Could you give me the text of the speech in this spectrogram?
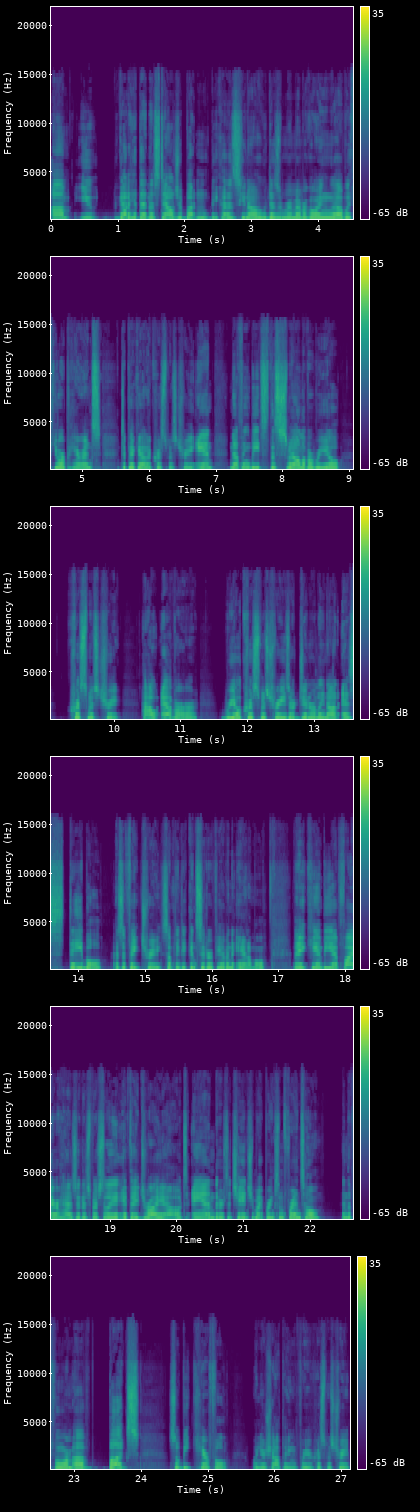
Um, you got to hit that nostalgia button because you know who doesn't remember going with your parents to pick out a Christmas tree? And nothing beats the smell of a real Christmas tree. However, Real Christmas trees are generally not as stable as a fake tree, something to consider if you have an animal. They can be a fire hazard, especially if they dry out, and there's a chance you might bring some friends home in the form of bugs. So be careful when you're shopping for your Christmas tree.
